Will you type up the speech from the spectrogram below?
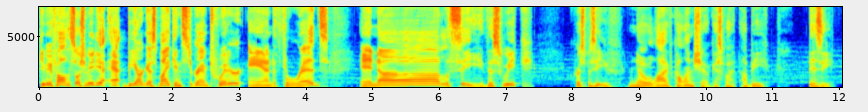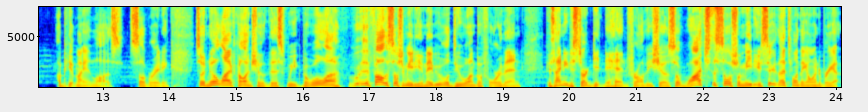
Give me a follow on social media at Mike, Instagram, Twitter, and threads. And uh, let's see, this week, Christmas Eve, no live call in show. Guess what? I'll be busy. I'll be at my in laws celebrating. So, no live call in show this week, but we'll uh, follow the social media. Maybe we'll do one before then because I need to start getting ahead for all these shows. So, watch the social media. That's one thing I want to bring up.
